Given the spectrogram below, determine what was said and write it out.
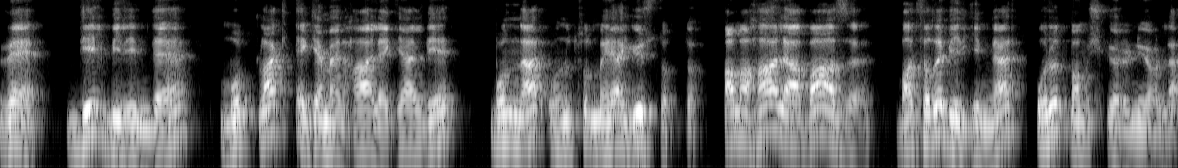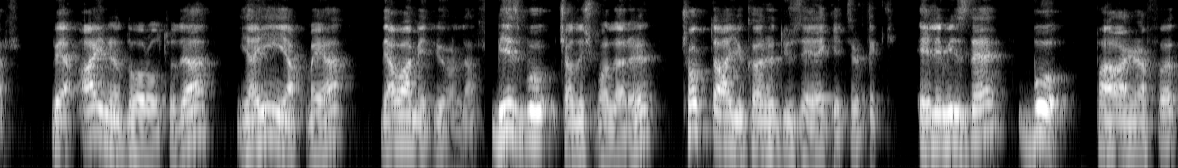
ve dil bilimde mutlak egemen hale geldi, bunlar unutulmaya yüz tuttu. Ama hala bazı batılı bilginler unutmamış görünüyorlar ve aynı doğrultuda yayın yapmaya devam ediyorlar. Biz bu çalışmaları çok daha yukarı düzeye getirdik. Elimizde bu paragrafı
